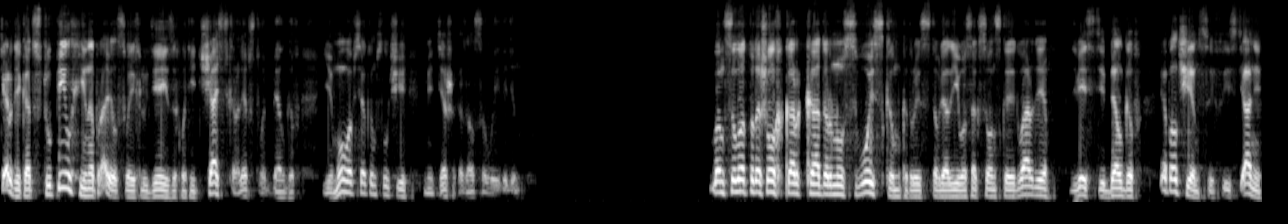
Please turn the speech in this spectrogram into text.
Кердик отступил и направил своих людей захватить часть королевства белгов. Ему во всяком случае мятеж оказался выгоден. Ланселот подошел к Каркадерну с войском, которое составляла его саксонская гвардия, 200 белгов и ополченцы, христиане,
